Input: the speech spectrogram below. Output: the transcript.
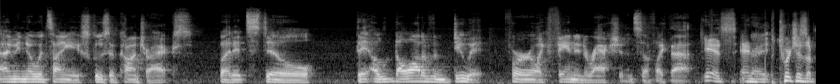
I mean, no one's signing exclusive contracts, but it's still. They a, a lot of them do it for like fan interaction and stuff like that. Yeah, it's and Right. Twitch is a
